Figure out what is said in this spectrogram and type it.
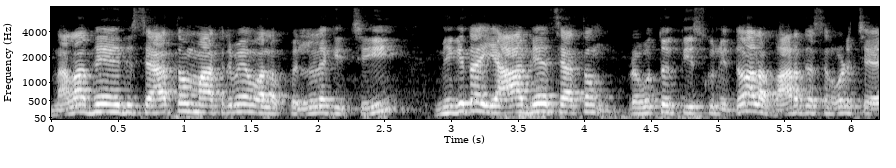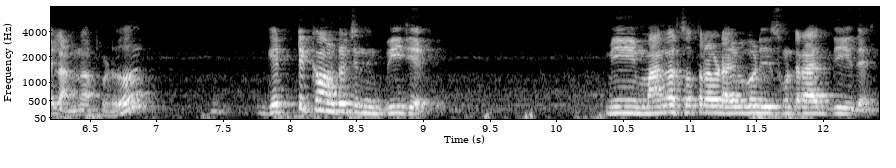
నలభై ఐదు శాతం మాత్రమే వాళ్ళ పిల్లలకి ఇచ్చి మిగతా యాభై శాతం ప్రభుత్వం తీసుకునిద్దో అలా భారతదేశం కూడా చేయాలి అన్నప్పుడు గట్టి కౌంటర్ వచ్చింది బీజేపీ. మీ మంగళసూత్రాలు కూడా అవి కూడా తీసుకుంటారు? అది ఇదని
